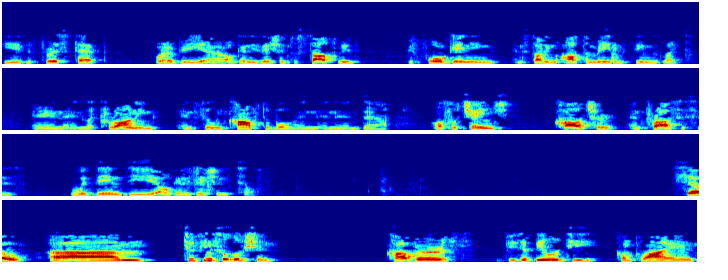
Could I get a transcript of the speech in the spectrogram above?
is the first step for every uh, organization to start with before gaining and starting automating things like and, and like running and feeling comfortable and, and, and uh, also change culture and processes within the organization itself. So, um, Tufin solution covers visibility, compliance,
